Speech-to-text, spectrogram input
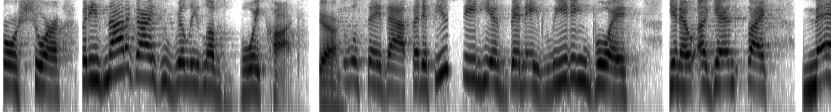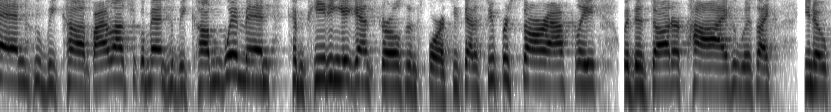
for sure, but he's not a guy who really loves boycotts. Yeah. I will say that. But if you've seen, he has been a leading voice, you know, against like men who become biological men who become women competing against girls in sports. He's got a superstar athlete with his daughter Kai, who was like, you know,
